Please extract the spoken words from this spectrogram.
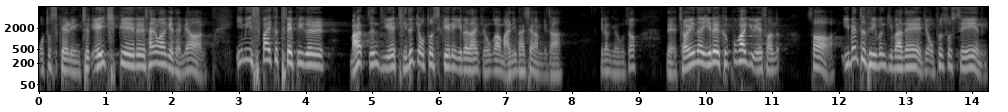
auto scaling, 즉 HPA를 사용하게 되면 이미 spike traffic을 맞은 뒤에 뒤늦게 auto scaling이 일어나는 경우가 많이 발생합니다. 이런 경우죠. 네, 저희는 이를 극복하기 위해서 event driven 기반의 이제 open source인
